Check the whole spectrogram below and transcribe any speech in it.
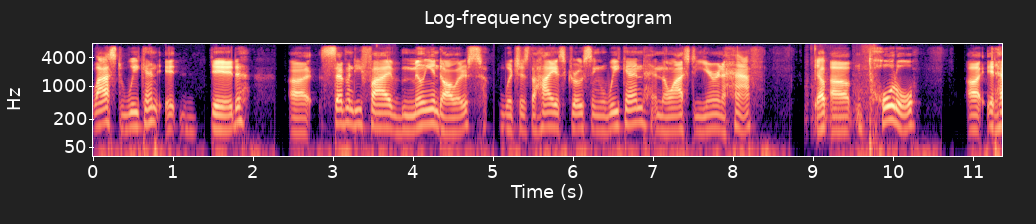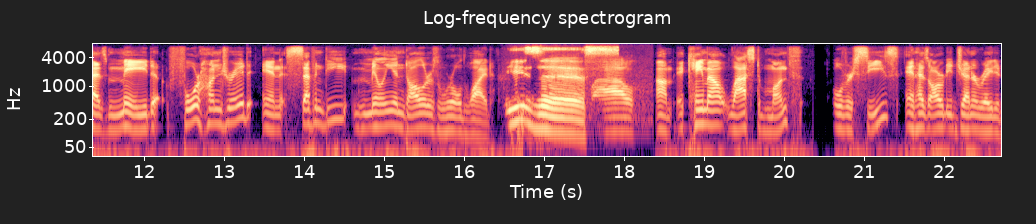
last weekend, it did uh, $75 million, which is the highest grossing weekend in the last year and a half. Yep. Uh, total, uh, it has made $470 million worldwide. Jesus. Wow. Um, it came out last month overseas and has already generated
